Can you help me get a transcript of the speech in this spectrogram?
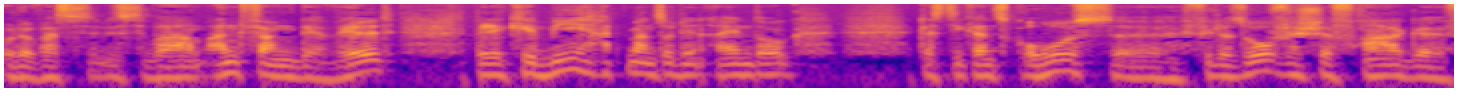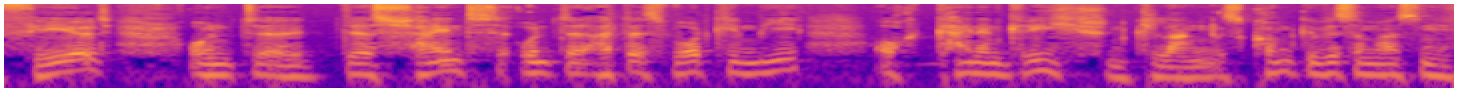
oder was ist, war am Anfang der Welt. Bei der Chemie hat man so den Eindruck, dass die ganz große philosophische Frage fehlt und äh, das scheint und äh, hat das Wort Chemie auch keinen griechischen Klang. Es kommt gewissermaßen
